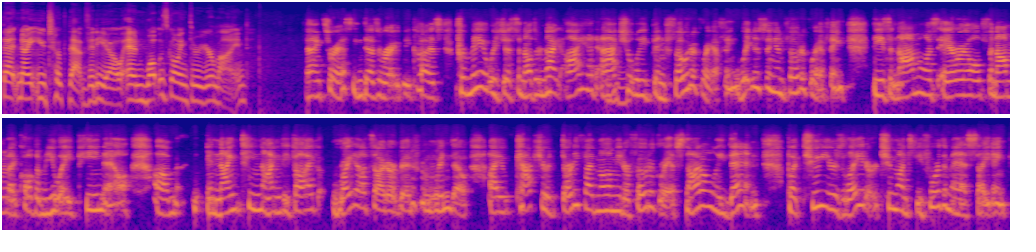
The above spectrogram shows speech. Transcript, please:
that night you took that video and what was going through your mind? Thanks for asking, Desiree, because for me, it was just another night. I had mm-hmm. actually been photographing, witnessing and photographing these anomalous aerial phenomena. I call them UAP now. Um, in 1995, right outside our bedroom window, I captured 35 millimeter photographs, not only then, but two years later, two months before the mass sighting.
